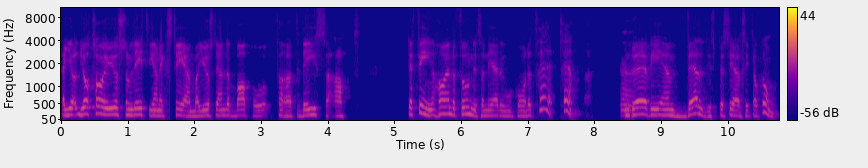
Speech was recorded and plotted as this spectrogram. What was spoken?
jag, jag tar ju just som lite grann extrema, just ändå bara på, för att visa att det har ändå funnits en nedåtgående trend. Mm. Nu är vi i en väldigt speciell situation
